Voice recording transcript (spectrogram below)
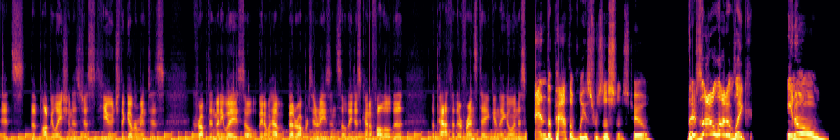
it's the population is just huge. The government is corrupt in many ways, so they don't have better opportunities, and so they just kind of follow the the path that their friends take, and they go into and the path of least resistance too. There's not a lot of like, you know,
